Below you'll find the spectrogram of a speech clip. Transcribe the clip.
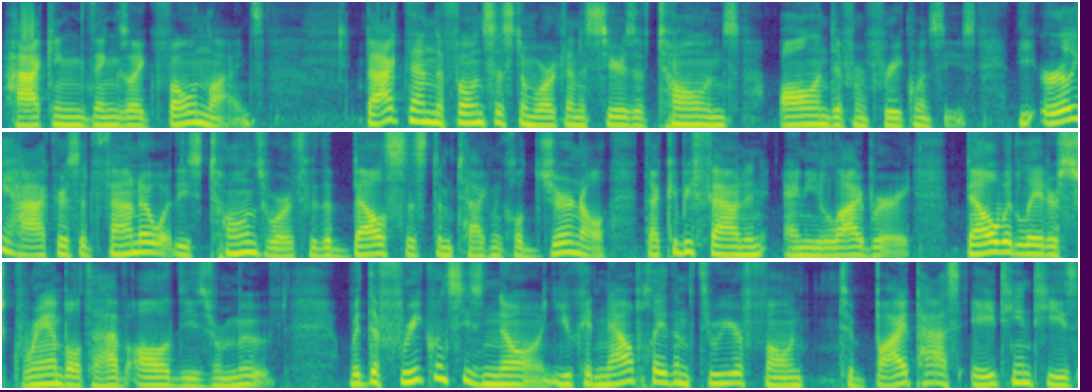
hacking things like phone lines Back then, the phone system worked on a series of tones, all in different frequencies. The early hackers had found out what these tones were through the Bell System Technical Journal that could be found in any library. Bell would later scramble to have all of these removed. With the frequencies known, you could now play them through your phone to bypass AT&T's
